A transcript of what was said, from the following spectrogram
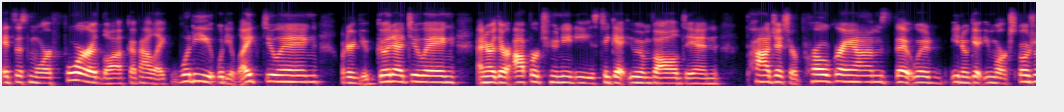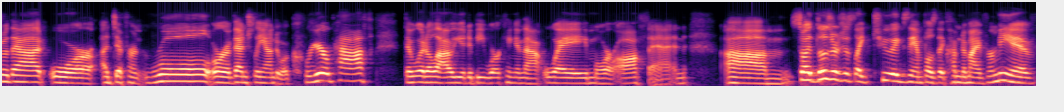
It's this more forward look about like what do you what do you like doing? What are you good at doing? And are there opportunities to get you involved in projects or programs that would, you know, get you more exposure to that or a different role or eventually onto a career path that would allow you to be working in that way more often. Um, so those are just like two examples that come to mind for me of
